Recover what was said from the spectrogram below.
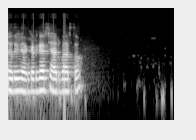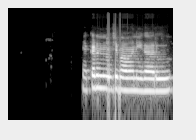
చదువు వెంకట్ గారు చాట్ భారతం ఎక్కడి నుంచి భవానీ గారు?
